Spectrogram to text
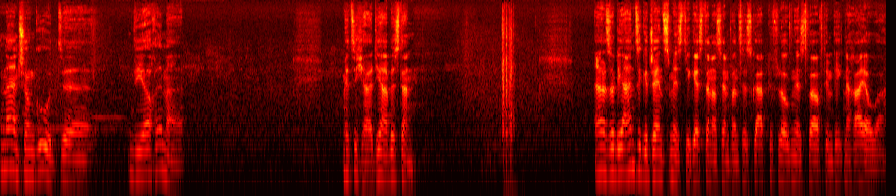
Nein, schon gut. Äh, wie auch immer. Mit Sicherheit, ja, bis dann. Also die einzige Jane Smith, die gestern aus San Francisco abgeflogen ist, war auf dem Weg nach Iowa.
